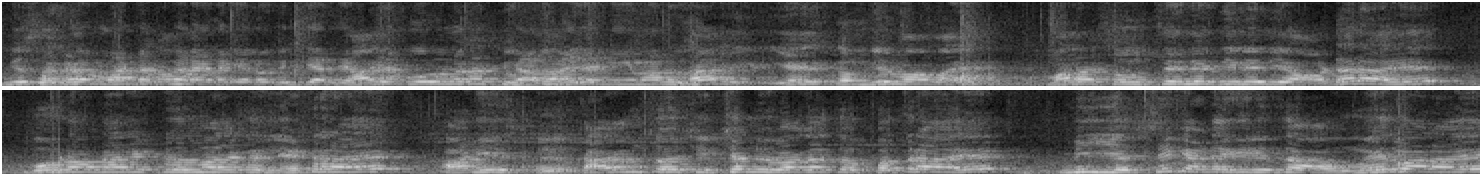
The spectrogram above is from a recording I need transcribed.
मी सगळ्या पुस्तक वाटप करायला गेलो काही विद्यार्थ्यांना बोलू नका चुपचाप शासनाच्या नियमानुसार. नाही, हे गंभीर बाब आहे. मला संस्थेने दिलेली ऑर्डर आहे. बोर्ड ऑफ डायरेक्टर माझ्याकडे लेटर आहे. आणि कायमचं शिक्षण विभागाचं पत्र आहे. मी एस सी कॅटेगरीचा उमेदवार आहे.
